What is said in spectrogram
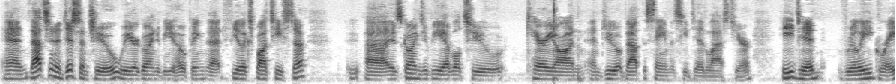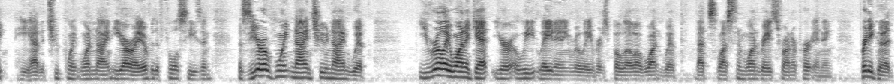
And that's in addition to, we are going to be hoping that Felix Bautista uh, is going to be able to carry on and do about the same as he did last year. He did really great. He had a 2.19 ERA over the full season, a 0.929 whip. You really want to get your elite late inning relievers below a one whip. That's less than one base runner per inning. Pretty good.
